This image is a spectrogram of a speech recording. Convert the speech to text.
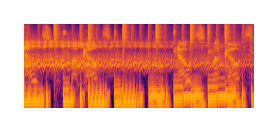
Notes, my goats. Notes McGotes.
